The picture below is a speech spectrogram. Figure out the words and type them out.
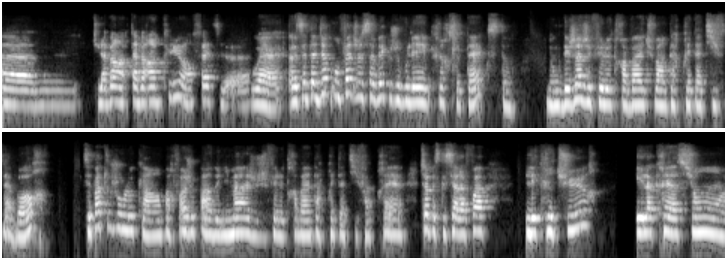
Euh, tu l'avais, avais inclus, en fait. Le... Ouais, euh, c'est-à-dire qu'en fait, je savais que je voulais écrire ce texte. Donc, déjà, j'ai fait le travail, tu vois, interprétatif d'abord. C'est pas toujours le cas. Hein. Parfois, je pars de l'image, je fais le travail interprétatif après. Tu vois, parce que c'est à la fois l'écriture et la création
